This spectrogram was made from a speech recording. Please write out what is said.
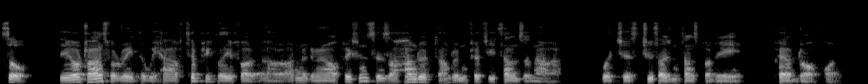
So the ore transfer rate that we have typically for our underground operations is 100 to 150 tons an hour, which is 2,000 tons per day per drop point.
